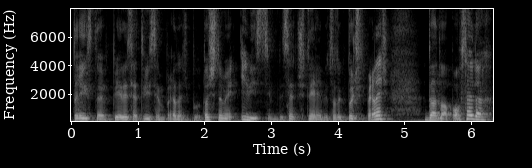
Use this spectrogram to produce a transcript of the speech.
358 передач були точними і 84% точність передач. 2-2 по офсайдах.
